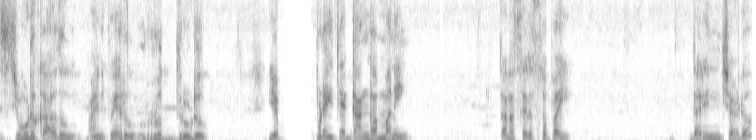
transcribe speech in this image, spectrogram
శివుడు కాదు ఆయన పేరు రుద్రుడు. ఎప్పుడైతే గంగమ్మని తన శిరస్సుపై ధరించాడో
